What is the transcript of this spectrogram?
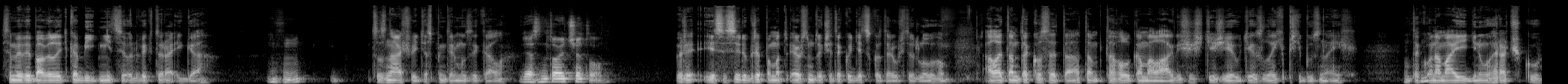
Se mi vybavili teďka bídníci od Viktora Iga. Mhm. To znáš, víš, aspoň ten muzikál. Já jsem to i četl. Protože, jestli si dobře pamatuju, já už jsem to četl jako děcko, teda už to dlouho, ale tam ta koseta, tam ta holka malá, když ještě žije u těch zlých příbuzných, mm-hmm. tak ona má jedinou hračku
